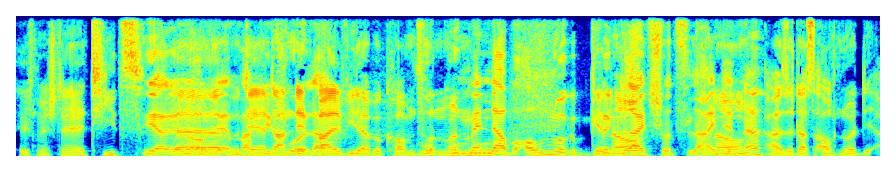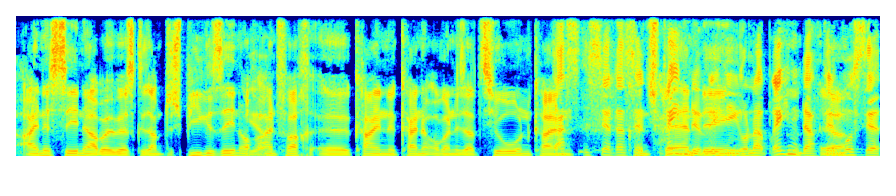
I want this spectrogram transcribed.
hilf mir schnell, Tietz, ja, genau, der, äh, der dann Vorlage. den Ball wieder bekommt von Manu. Moment aber auch nur genau, Begleitschutz leidet, genau. ne? Also das auch nur eine Szene, aber über das gesamte Spiel gesehen auch ja. einfach äh, keine, keine Organisation, kein Das ist ja das Entscheidende, wenn ich unterbrechen darf. Der ja. muss ja,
